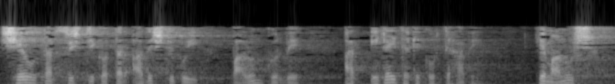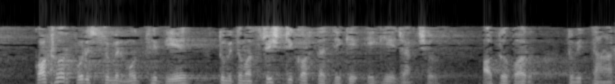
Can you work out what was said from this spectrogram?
সেও তার সৃষ্টিকর্তার আদেশটুকুই পালন করবে আর এটাই তাকে করতে হবে হে মানুষ কঠোর পরিশ্রমের মধ্যে দিয়ে তুমি তোমার সৃষ্টিকর্তার দিকে এগিয়ে যাচ্ছ অতপর তুমি তার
